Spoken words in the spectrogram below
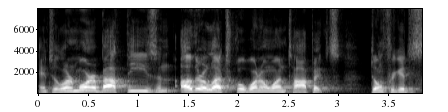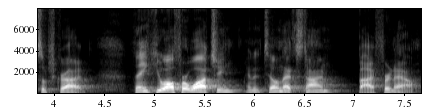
and to learn more about these and other Electrical 101 topics, don't forget to subscribe. Thank you all for watching, and until next time, bye for now.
